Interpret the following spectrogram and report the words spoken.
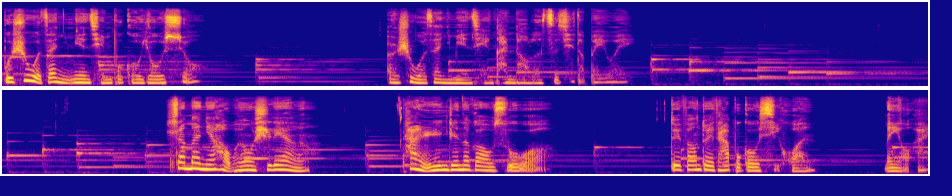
不是我在你面前不够优秀，而是我在你面前看到了自己的卑微。上半年，好朋友失恋了。他很认真的告诉我，对方对他不够喜欢，没有爱。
